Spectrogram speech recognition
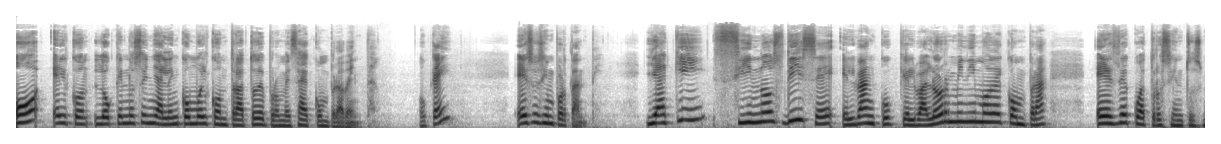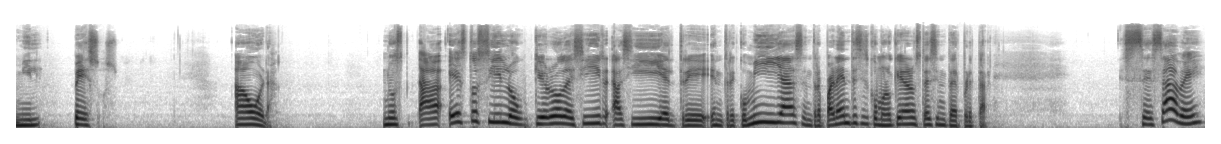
o el, lo que nos señalen como el contrato de promesa de compraventa. ¿Ok? Eso es importante. Y aquí sí nos dice el banco que el valor mínimo de compra es de 400 mil pesos. Ahora, ah, esto sí lo quiero decir así entre, entre comillas, entre paréntesis, como lo quieran ustedes interpretar. Se sabe,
